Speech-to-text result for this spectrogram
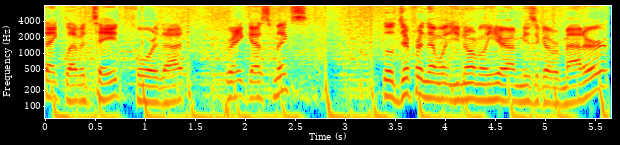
Thank Levitate for that great guest mix. A little different than what you normally hear on Music Over Matter.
